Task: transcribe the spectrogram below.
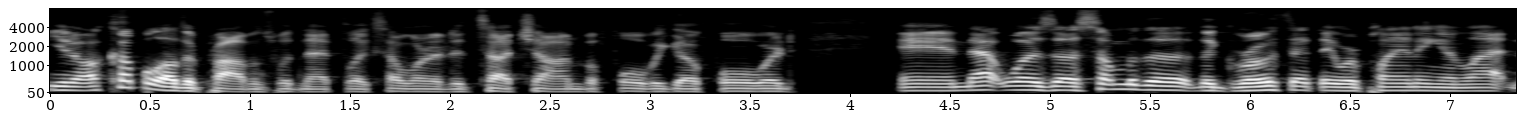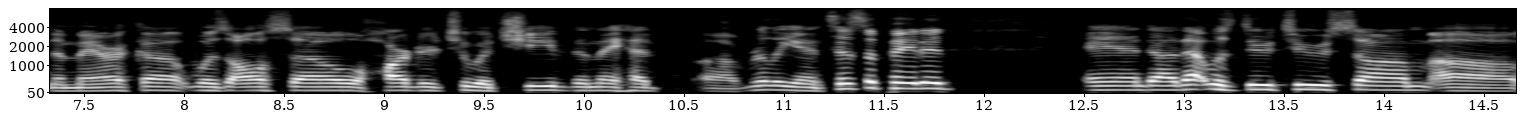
you know, a couple other problems with Netflix I wanted to touch on before we go forward. And that was uh, some of the the growth that they were planning in Latin America was also harder to achieve than they had uh, really anticipated, and uh, that was due to some uh,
